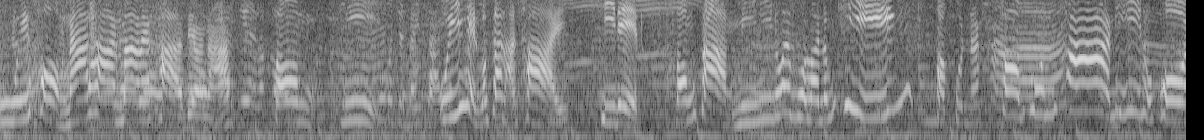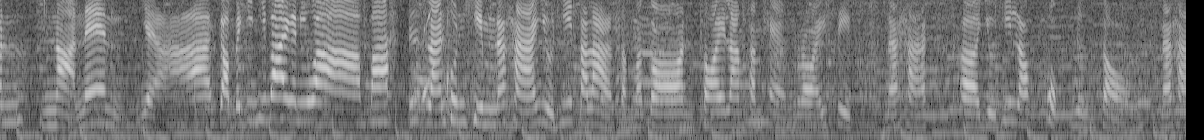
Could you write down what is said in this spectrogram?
อุ้ยของน่าทานมากเลยค่ะ เดี๋ยวนะ ต้องนี่อุ้ยเห็นว่ากาหนาชายทีเด็ด ต้องสั่งมีนี่ด้วยบัวลอยน้ำขิง ขอบคุณนะคะ ขอบคุณค่ะ นี่ทุกคนหนาแน่น อย่ากลับไปกินที่บ้านกันดีกว่าปะร้านคุณคิมนะคะ อยู่ที่ตลาดสัมมกร ซอยรามคำแหง110 นะคะเออ อยู่ที่ล็อก 612 นะคะ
